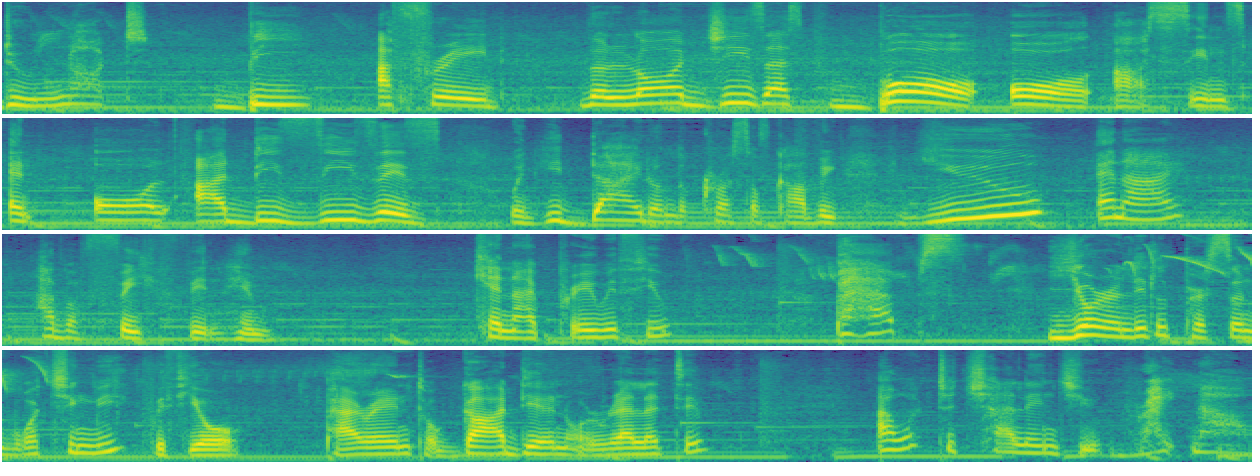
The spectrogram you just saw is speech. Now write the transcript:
Do not be afraid. The Lord Jesus bore all our sins and all our diseases when he died on the cross of Calvary. You and I have a faith in him. Can I pray with you? Perhaps you're a little person watching me with your parent or guardian or relative. I want to challenge you right now.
